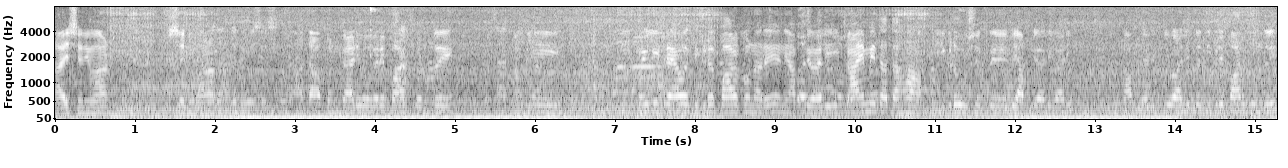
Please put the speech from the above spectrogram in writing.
आहे शनिवार. शनिवाराचा दिवस असतो. आता आपण गाडी वगैरे पार्क करतोय. आपली पहिली ड्रायव्हर तिकडे पार्क होणार आहे आणि आपलीवाली काय माहीत आता. हां इकडे होऊ शकते बी आपलीवाली गाडी. आपल्याला ती वाली तर तिकडे पार्क होऊन जाईल.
